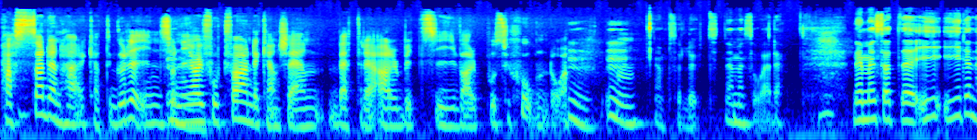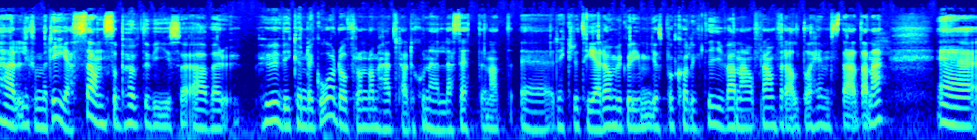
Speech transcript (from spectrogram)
passar den här kategorin. Så ni har ju mm. fortfarande kanske en bättre arbetsgivarposition då. Mm. Mm. Absolut, Nej, men så är det. Nej, men så att, eh, i, I den här liksom resan så behövde vi ju se över hur vi kunde gå då från de här traditionella sätten att eh, rekrytera, om vi går in just på kollektivarna och framförallt då hemstädarna, eh,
